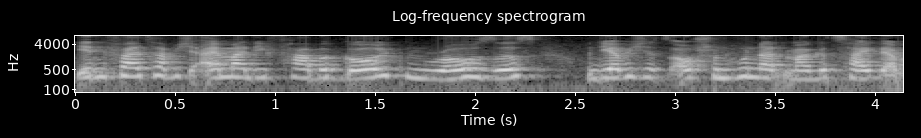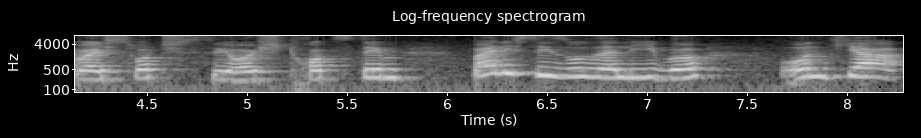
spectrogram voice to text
Jedenfalls habe ich einmal die Farbe Golden Roses und die habe ich jetzt auch schon hundertmal gezeigt, aber ich swatch sie euch trotzdem, weil ich sie so sehr liebe. Und ja,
